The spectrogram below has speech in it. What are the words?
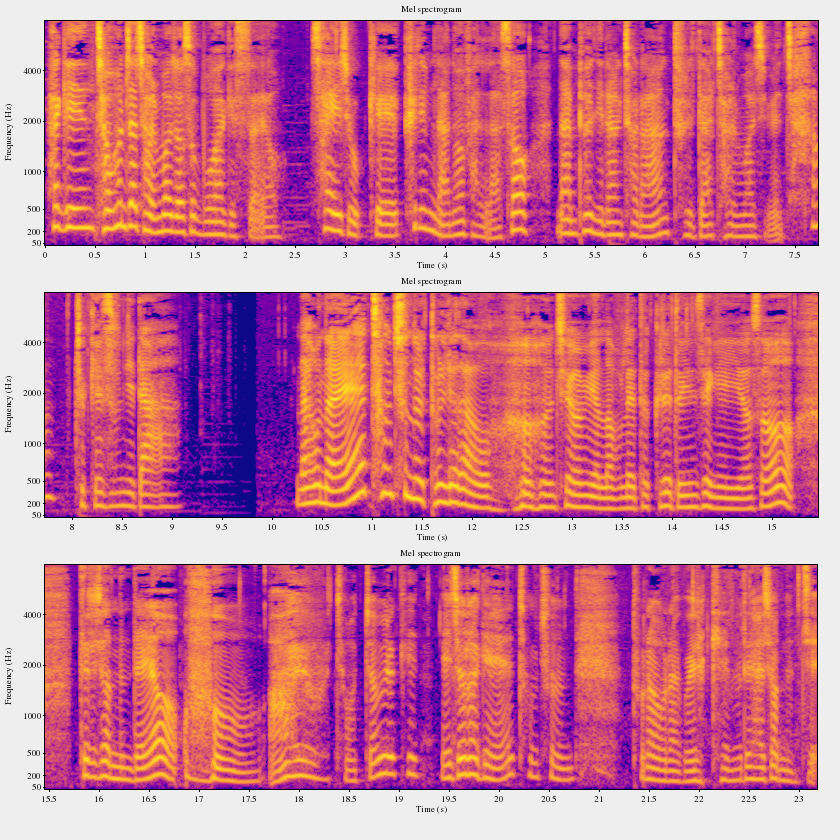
하긴 저 혼자 젊어져서 뭐 하겠어요. 사이좋게 크림 나눠 발라서 남편이랑 저랑 둘 다 젊어지면 참 좋겠습니다. 나훈아의 청춘을 돌려다오. 주현미의 러브레터 그래도 인생에 이어서 들으셨는데요. 어, 아유, 저 어쩜 이렇게 애절하게 청춘 돌아오라고 이렇게 노래하셨는지.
